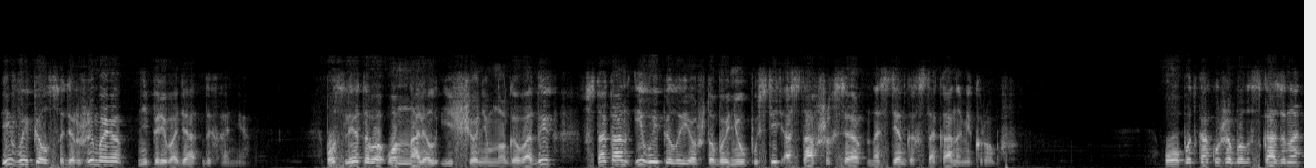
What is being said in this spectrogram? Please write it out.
и выпил содержимое, не переводя дыхание. После этого он налил еще немного воды в стакан и выпил ее, чтобы не упустить оставшихся на стенках стакана микробов. Опыт, как уже было сказано,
